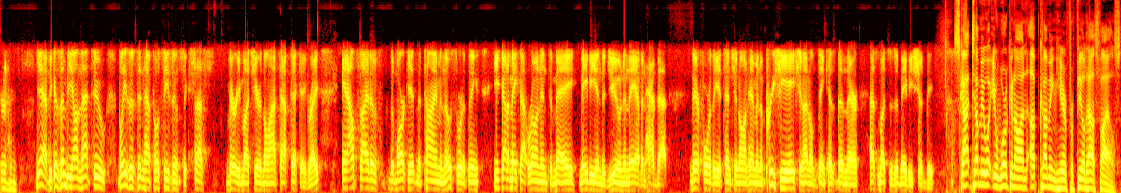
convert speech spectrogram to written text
Mm-hmm. Yeah, because then beyond that too, Blazers didn't have postseason success very much here in the last half decade, right? And outside of the market and the time and those sort of things, you've got to make that run into May, maybe into June, and they haven't had that therefore the attention on him and appreciation I don't think has been there as much as it maybe should be. Scott, tell me what you're working on upcoming here for Fieldhouse Files.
